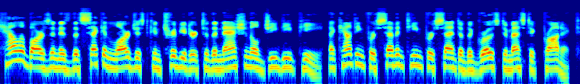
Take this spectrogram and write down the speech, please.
Calabarzon is the second largest contributor to the national GDP, accounting for 17% of the gross domestic product.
